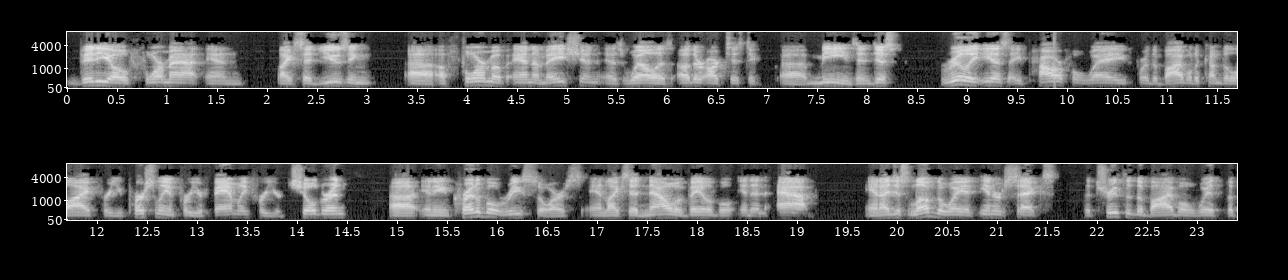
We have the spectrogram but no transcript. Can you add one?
video format, and like I said, using uh, a form of animation as well as other artistic uh, means, and just really is a powerful way for the Bible to come to life for you personally and for your family, for your children. Uh, an incredible resource, and like I said, now available in an app. And I just love the way it intersects the truth of the Bible with the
